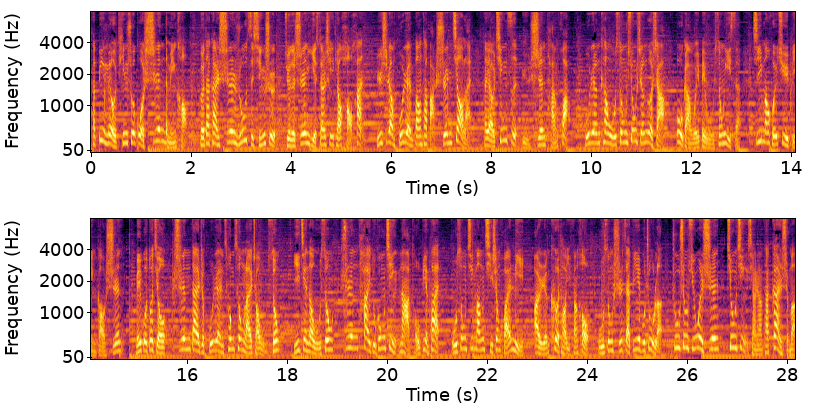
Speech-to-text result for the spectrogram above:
他并没有听说过施恩的名号，可他看施恩如此行事，觉得施恩也算是一条好汉，于是让仆人帮他把施恩叫来，他要亲自与施恩谈话。仆人看武松凶神恶煞，不敢违背武松意思，急忙回去禀告施恩。没过多久，施恩带着仆人匆匆来找武松。一见到武松，施恩态度恭敬，那头便拜。武松急忙起身还礼。二人客套一番后，武松实在憋不住了，出声询问施恩究竟想让他干什么。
